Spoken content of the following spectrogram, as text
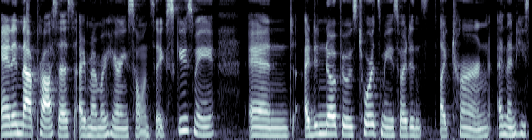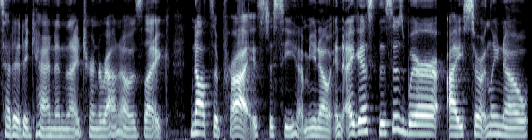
And in that process, I remember hearing someone say, excuse me and I didn't know if it was towards me, so I didn't like turn. And then he said it again, and then I turned around and I was like, not surprised to see him, you know. And I guess this is where I certainly know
